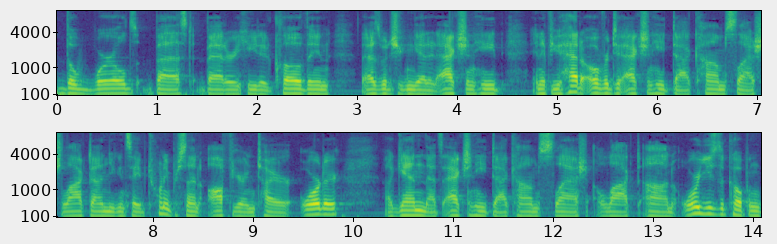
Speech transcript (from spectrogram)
the world's best battery heated clothing. That is what you can get at Action Heat. And if you head over to actionheat.com slash locked on, you can save 20% off your entire order. Again, that's actionheat.com slash locked on or use the coupon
